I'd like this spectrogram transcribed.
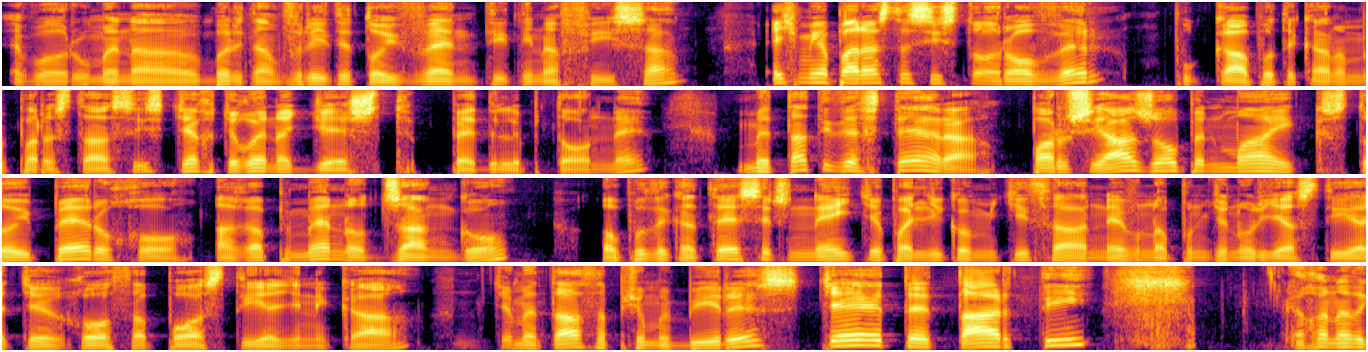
ε, μπορούμε να, μπορείτε να βρείτε το event ή την αφίσα. Έχει μια παράσταση στο Rover, που κάποτε κάναμε παραστάσεις και έχω κι εγώ ένα guest 5 λεπτών, ναι. Μετά τη Δευτέρα παρουσιάζω open mic στο υπέροχο αγαπημένο Django όπου 14 νέοι και παλιοί κομικοί θα ανέβουν να πούν καινούργια αστεία και εγώ θα πω αστεία γενικά. Και μετά θα πιούμε μπύρες. Και Τετάρτη έχω ένα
